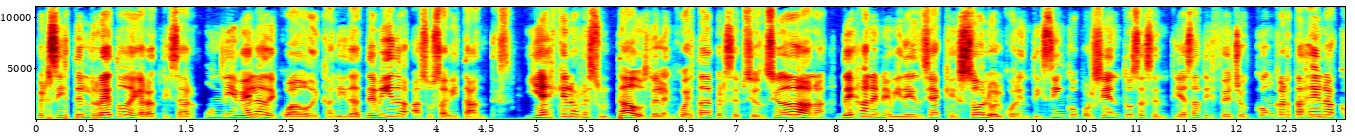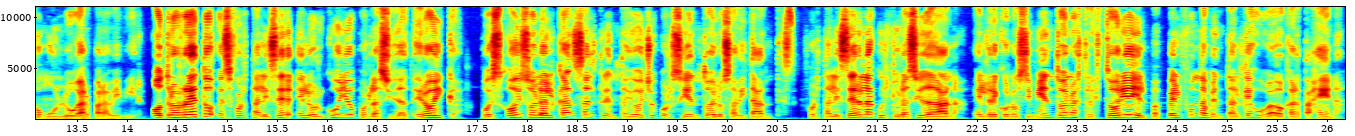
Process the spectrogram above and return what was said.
persiste el reto de garantizar un nivel adecuado de calidad de vida a sus habitantes antes. Y es que los resultados de la encuesta de percepción ciudadana dejan en evidencia que solo el 45% se sentía satisfecho con Cartagena como un lugar para vivir. Otro reto es fortalecer el orgullo por la ciudad heroica, pues hoy solo alcanza el 38% de los habitantes. Fortalecer la cultura ciudadana, el reconocimiento de nuestra historia y el papel fundamental que ha jugado Cartagena.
